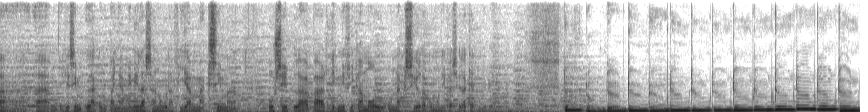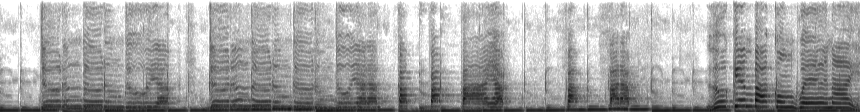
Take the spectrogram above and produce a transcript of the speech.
eh, eh, l'acompanyament i l'escenografia màxima possible per dignificar molt una acció de comunicació d'aquest nivell. No? Looking back on when I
